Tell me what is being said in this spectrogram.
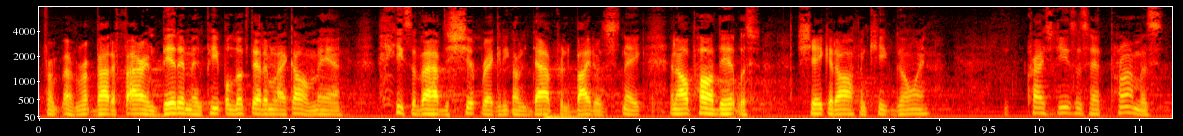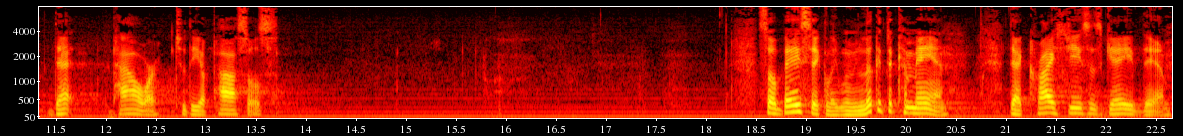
from, uh, by the fire and bit him and people looked at him like, oh man, he survived the shipwreck and he's going to die from the bite of the snake. And all Paul did was shake it off and keep going. Christ Jesus had promised that power to the apostles. So basically, when we look at the command that Christ Jesus gave them,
